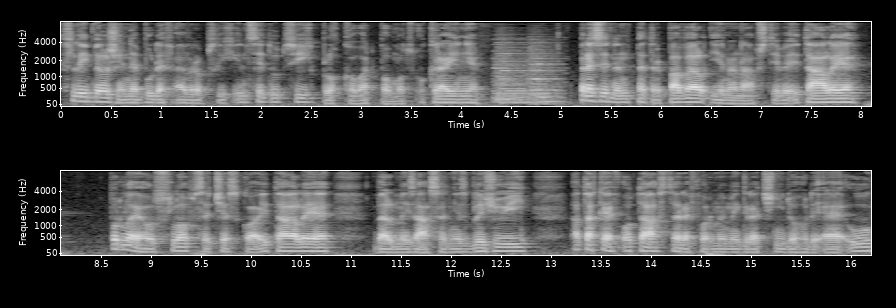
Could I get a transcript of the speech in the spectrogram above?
Slíbil, že nebude v evropských institucích blokovat pomoc Ukrajině. Prezident Petr Pavel je na návštěvě Itálie. Podle jeho slov se Česko a Itálie velmi zásadně zbližují a také v otázce reformy migrační dohody EU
